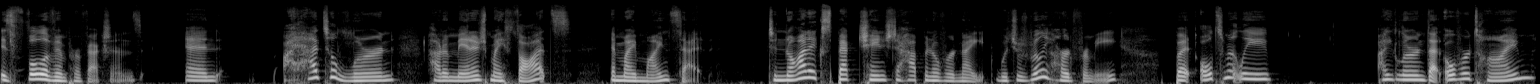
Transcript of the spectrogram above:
is full of imperfections. And I had to learn how to manage my thoughts and my mindset to not expect change to happen overnight, which was really hard for me. But ultimately, I learned that over time,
